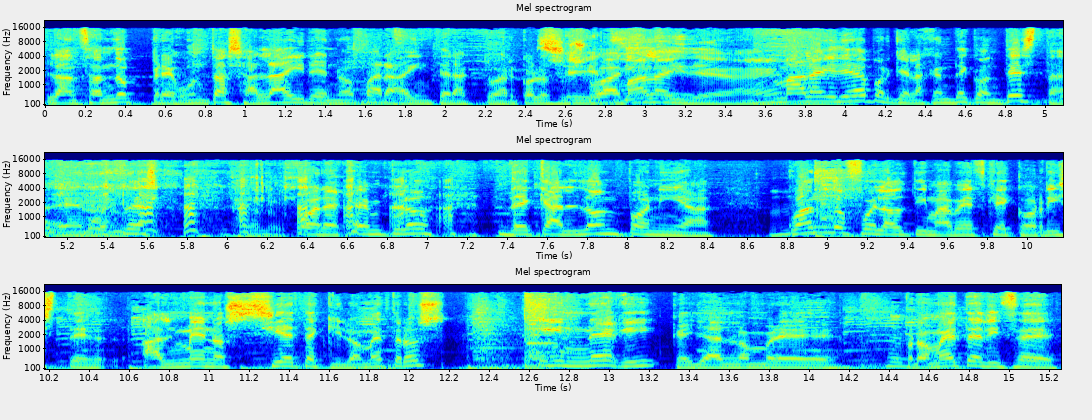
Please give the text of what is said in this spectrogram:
lanzando preguntas al aire, ¿no? Para interactuar con los Sí, usuarios. mala idea, ¿eh? Mala idea porque la gente contesta. ¿eh? Entonces, por ejemplo, de Caldón ponía: ¿Cuándo fue la última vez que corriste al menos 7 kilómetros? Y Negui, que ya el nombre promete, dice.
